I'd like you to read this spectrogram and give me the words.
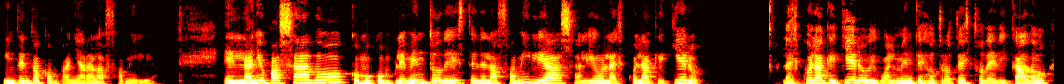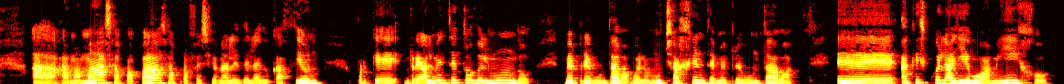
intento acompañar a la familia. El año pasado, como complemento de este de la familia, salió La Escuela que Quiero. La Escuela que Quiero igualmente es otro texto dedicado a, a, mamás, a papás, a profesionales de la educación, porque realmente todo el mundo me preguntaba, bueno, mucha gente me preguntaba eh, ¿a qué escuela llevo a mi hijo?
